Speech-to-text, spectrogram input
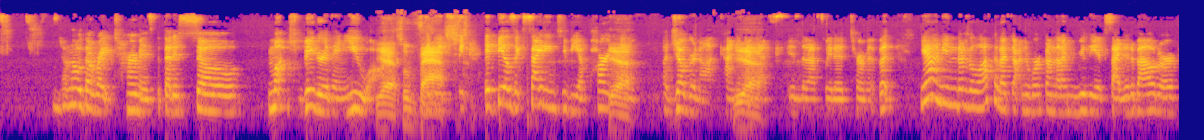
i don't know what the right term is but that is so much bigger than you are yeah. So vast. it, it feels exciting to be a part Yeah. of a juggernaut kind of Yeah. I guess is the best way to term it. But yeah, I mean there's a lot that I've gotten to work on that I'm really excited about or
